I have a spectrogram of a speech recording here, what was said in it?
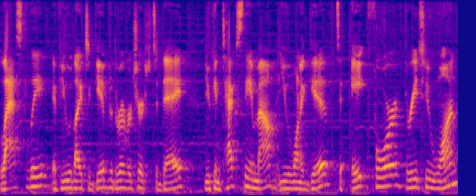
Lastly, if you would like to give to the River Church today, you can text the amount that you want to give to 84321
